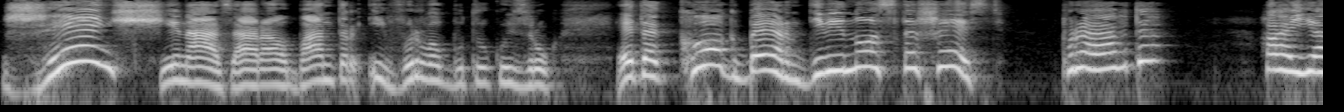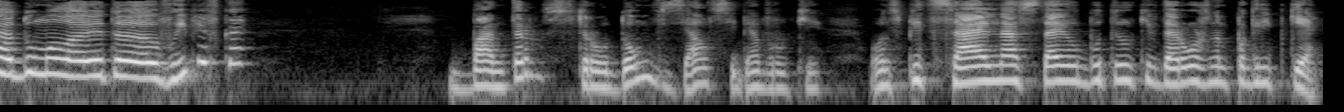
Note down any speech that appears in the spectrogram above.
«Женщина!» — заорал Бантер и вырвал бутылку из рук. «Это Кокберн, 96! Правда? А я думала, это выпивка?» Бантер с трудом взял себя в руки. Он специально оставил бутылки в дорожном погребке.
